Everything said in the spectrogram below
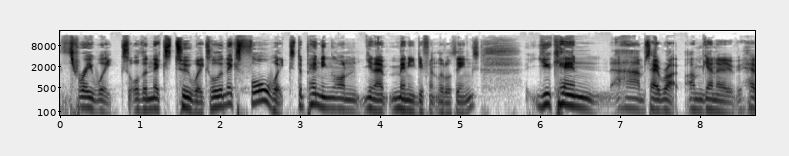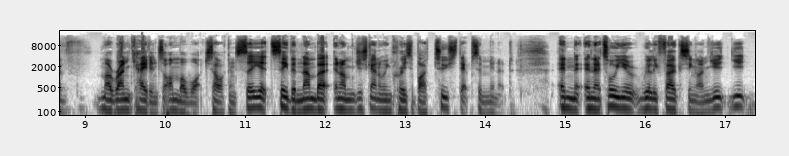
three weeks or the next two weeks or the next four weeks, depending on you know many different little things, you can um, say right, I'm going to have my run cadence on my watch so I can see it, see the number, and I'm just going to increase it by two steps a minute, and and that's all you're really focusing on. You you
